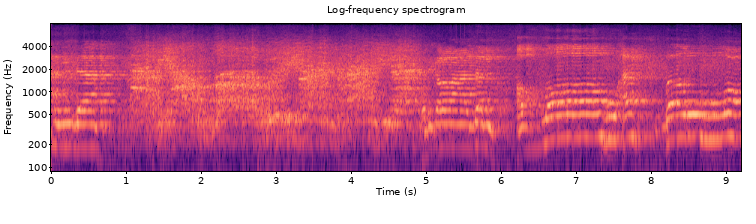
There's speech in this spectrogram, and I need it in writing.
Jadi kalau azan Allahu Akbar Allahu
